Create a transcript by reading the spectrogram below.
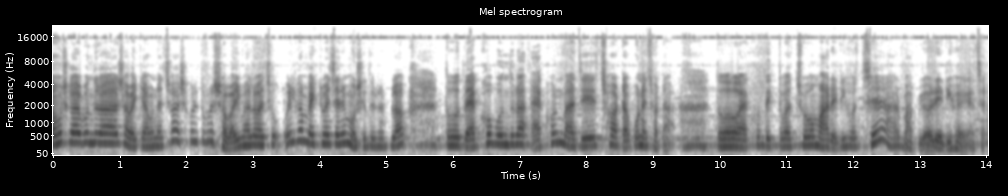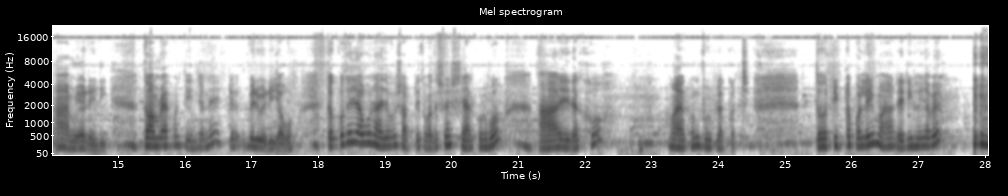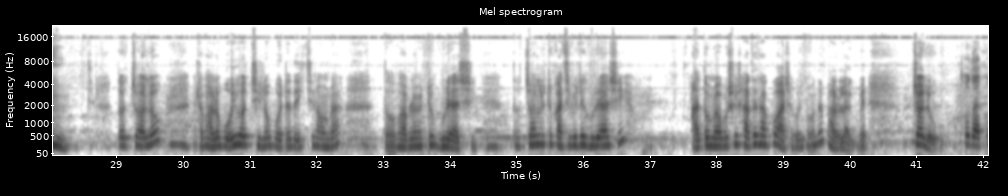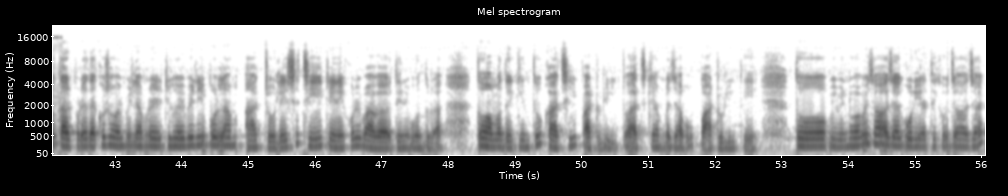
নমস্কার বন্ধুরা, সবাই কেমন আছো? আশা করি তোমরা সবাই ভালো আছো। Welcome back to my channel মসজিদের ব্লগ তো দেখো বন্ধুরা, এখন বাজে ছটা, পৌনে ছটা। তো এখন দেখতে পাচ্ছ, মা রেডি হচ্ছে আর বাপিও রেডি হয়ে গেছে, আমিও রেডি তো আমরা এখন তিনজনে একটু বেরিয়ে বেরিয়ে যাব। তো কোথায় যাব, না যাব, সবটাই তোমাদের সঙ্গে শেয়ার করব। আর এই দেখো, মা এখন ভুল প্লাক করছে। তো টিপটা পড়লেই মা রেডি হয়ে যাবে। তো চলো, একটা ভালো বই হচ্ছিল, বইটা দেখছিলাম আমরা, তো ভাবলাম একটু ঘুরে আসি। তো চলো একটু কাছে পিঠে ঘুরে আসি। আর তোমরা অবশ্যই সাথে থাকো, আশা করি তোমাদের ভালো লাগবে। চলো। তো দেখো, তারপরে দেখো, সবাই মিলে আমরা রেডি হয়ে বেরিয়ে পড়লাম। আর চলে এসেছি ট্রেনে করে বাগায়তিনী বন্ধুরা। তো আমাদের কিন্তু কাছেই পাটুলি। তো আজকে আমরা যাব পাটুলিতে। তো বিভিন্নভাবে যাওয়া যায়, গড়িয়া থেকেও যাওয়া যায়।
